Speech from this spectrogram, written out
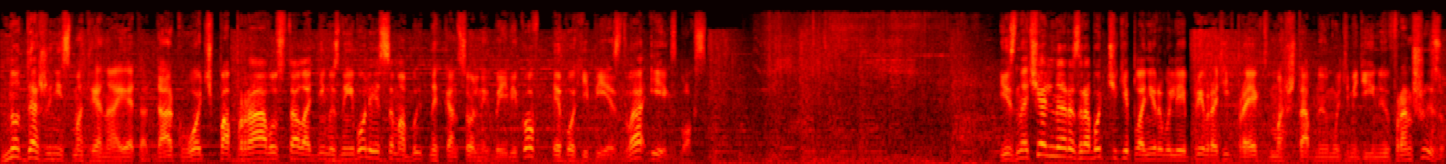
Но даже несмотря на это, Dark Watch по праву стал одним из наиболее самобытных консольных боевиков эпохи PS2 и Xbox. Изначально разработчики планировали превратить проект в масштабную мультимедийную франшизу.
